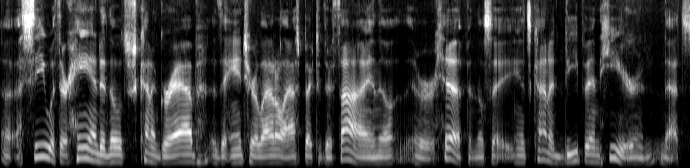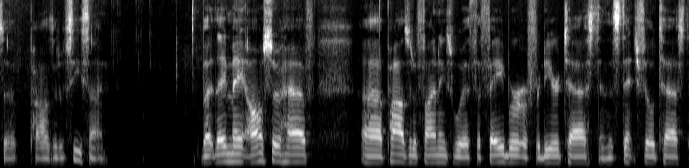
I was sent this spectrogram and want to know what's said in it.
a C with their hand, and they'll just kind of grab the anterolateral aspect of their thigh and they'll or hip, and they'll say it's kind of deep in here, and that's a positive C sign. But they may also have uh, positive findings with the Faber or Fadir test and the Stinchfield test.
